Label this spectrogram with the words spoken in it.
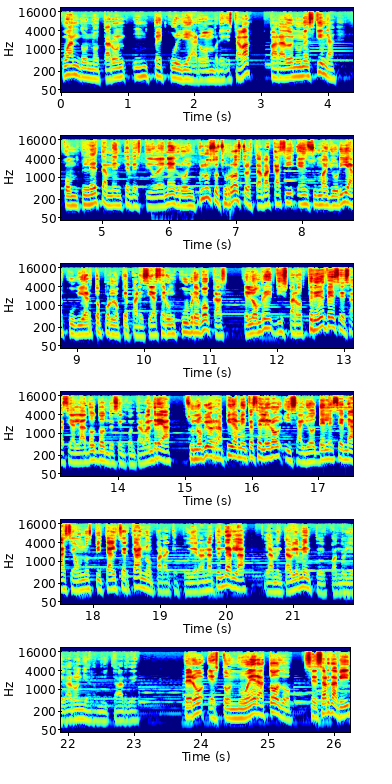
cuando notaron un peculiar hombre. Estaba parado en una esquina, completamente vestido de negro, incluso su rostro estaba casi en su mayoría cubierto por lo que parecía ser un cubrebocas. El hombre disparó tres veces hacia el lado donde se encontraba Andrea. Su novio rápidamente aceleró y salió de la escena hacia un hospital cercano para que pudieran atenderla. Lamentablemente, cuando llegaron ya era muy tarde. Pero esto no era todo. César David,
